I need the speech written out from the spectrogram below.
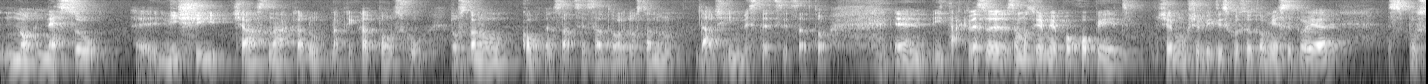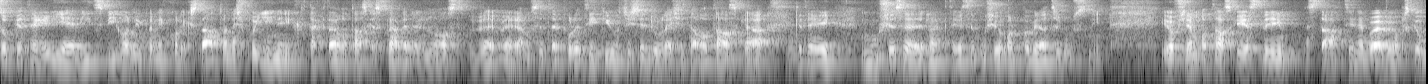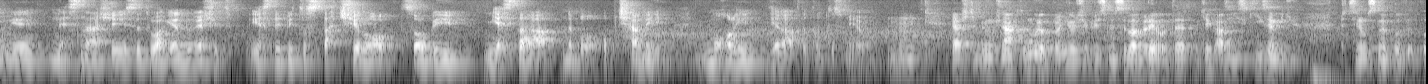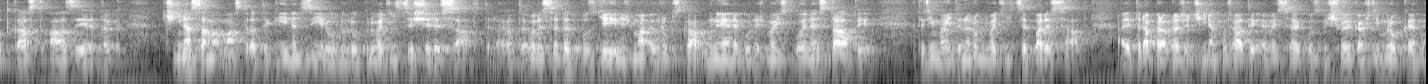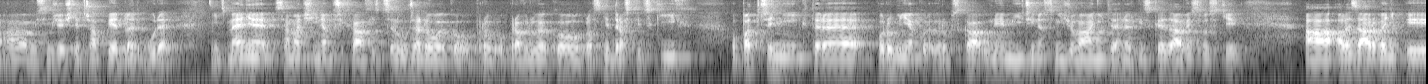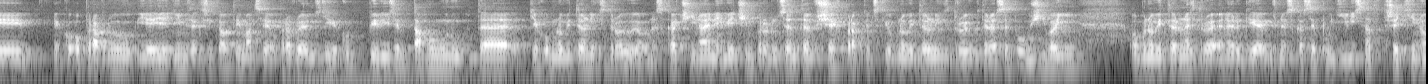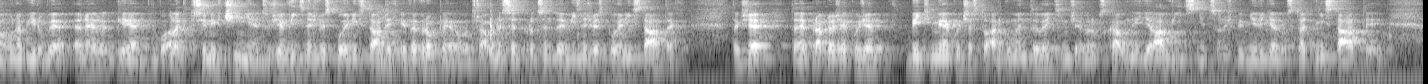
no, nesou eh, vyšší část nákladů, například Polsku, dostanou kompenzaci za to, dostanou další investici za to. Eh, I takhle se samozřejmě pochopit, že může být diskuse o tom, jestli to je způsob, který je víc výhodný pro několik států než pro jiných, tak ta otázka spravedlnost ve, ve rámci té politiky je určitě důležitá otázka, který může se, na které se může odpovědat různý. Je ovšem otázka, jestli státy nebo Evropské unie nesnáší se tu agendu řešit, jestli by to stačilo, co by města nebo občany mohli dělat v tomto směru. Mm-hmm. Já ještě bych možná k tomu doplnil, že když jsme se bavili o, té, o těch azijských zemích, přeci jenom jsme pod, podcast Ázie, tak Čína sama má strategii net zero do roku 2060, teda, jo, to je o deset let později, než má Evropská unie nebo než mají Spojené státy, kteří mají ten rok 2050. A je teda pravda, že Čína pořád ty emise jako zvyšuje každým rokem a myslím, že ještě třeba pět let bude. Nicméně sama Čína přichází s celou řadou jako opravdu jako vlastně drastických opatření, které podobně jako Evropská unie míří na snižování té energické závislosti, a, ale zároveň i jako opravdu je jedním, jak říkal ty Maci, je opravdu jedním z těch jako pilířem tahounů té, těch obnovitelných zdrojů. Jo. Dneska Čína je největším producentem všech prakticky obnovitelných zdrojů, které se používají. Obnovitelné zdroje energie už dneska se podílí snad třetinou na výrobě energie nebo elektřiny v Číně, což je víc než ve Spojených státech i v Evropě. Jo. Třeba o 10% je víc než ve Spojených státech. Takže to je pravda, že, jakože byť my jako často argumentujeme tím, že Evropská unie dělá víc něco, než by měly dělat ostatní státy,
